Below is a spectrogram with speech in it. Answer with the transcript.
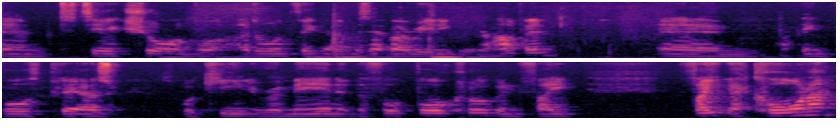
um, to take Sean, but I don't think that was ever really going to happen. Um, I think both players were keen to remain at the football club and fight fight their corner.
